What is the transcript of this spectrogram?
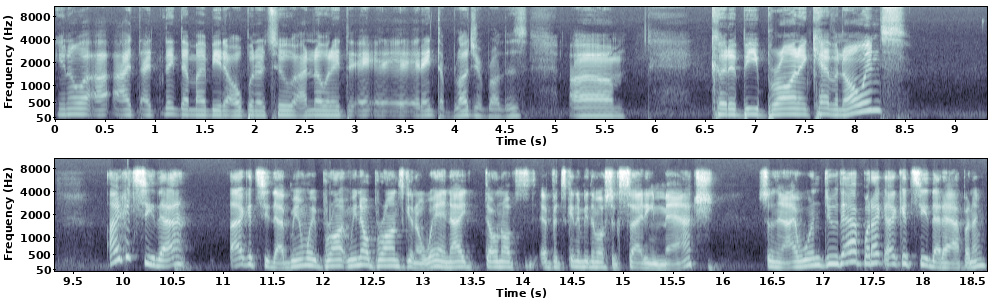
You know what? I, I I think that might be the opener too. I know it ain't the, it, it, it ain't the Bludgeon Brothers. Um, could it be Braun and Kevin Owens? I could see that. I could see that. I mean, we Braun, we know Braun's going to win. I don't know if, if it's going to be the most exciting match. So then I wouldn't do that, but I, I could see that happening.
